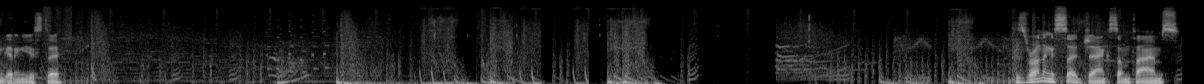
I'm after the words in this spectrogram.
I'm getting used to. His running is so jank sometimes.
